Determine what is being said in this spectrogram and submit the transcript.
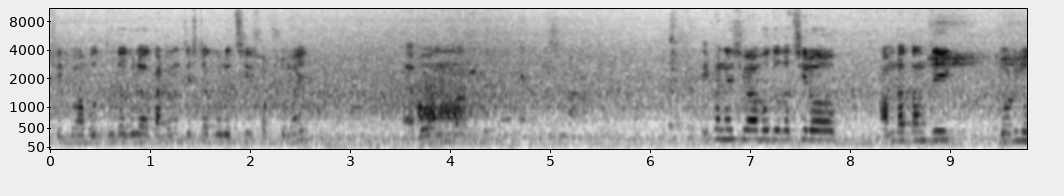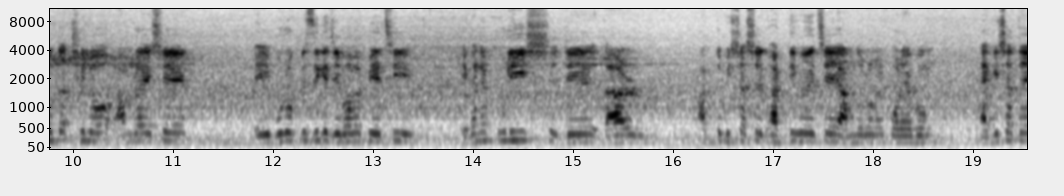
সেই সীমাবদ্ধতাগুলো কাটানোর চেষ্টা করেছি সবসময়। এবং এখানে সীমাবদ্ধতা ছিল, আমলাতান্ত্রিক জটিলতা ছিল, আমরা এসে এই ব্যুরোক্রেসিকে যেভাবে পেয়েছি, এখানে পুলিশ যে তার আত্মবিশ্বাসের ঘাটতি হয়েছে আন্দোলনের পরে এবং একই সাথে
